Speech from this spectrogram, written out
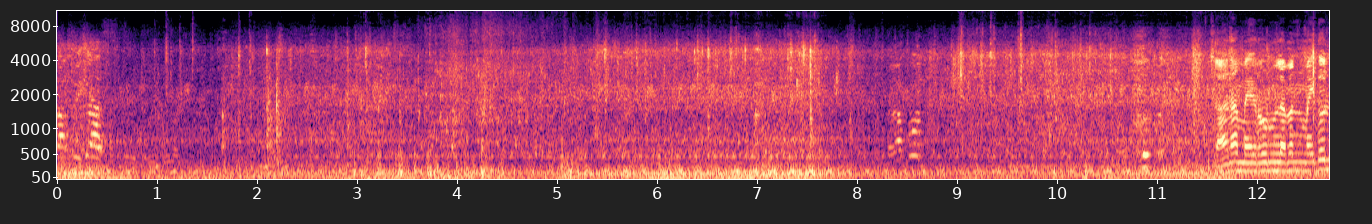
Tarik. Sana mayroon laman mga idol.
